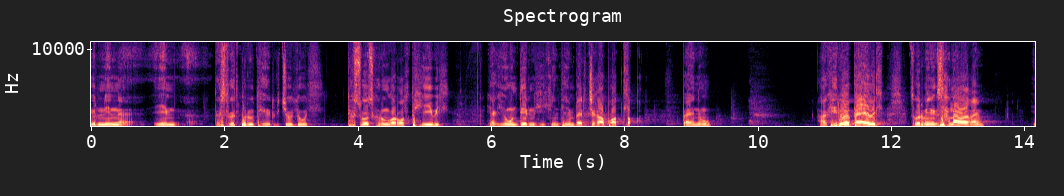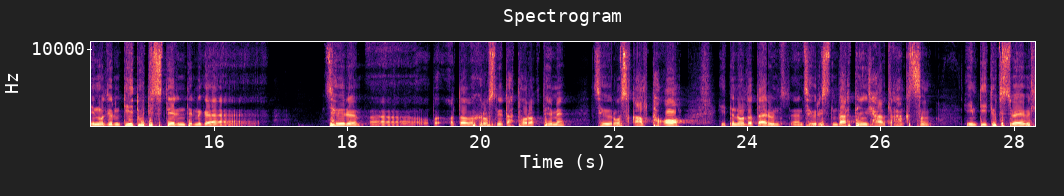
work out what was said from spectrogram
ер нь энэ ийм төсөлгөлбөрүүд хэрэгжүүлвэл төсвөөс хөрөнгө оруулалт хийвэл яг юун дээр нь хийх юм тийм барьж байгаа бодлого байна уу? А хэрвээ байвал зүгээр би нэг санаа байгаа юм. Энэ бол ер нь дид үтс дээр нь тэр нэг цэвэр одоо бохир усны татварга тийм ээ цэвэр ус гал тогоо эдгээр бол одоо ариун цэвэр стандартын шаардлага хангасан ийм дид үтс байвал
